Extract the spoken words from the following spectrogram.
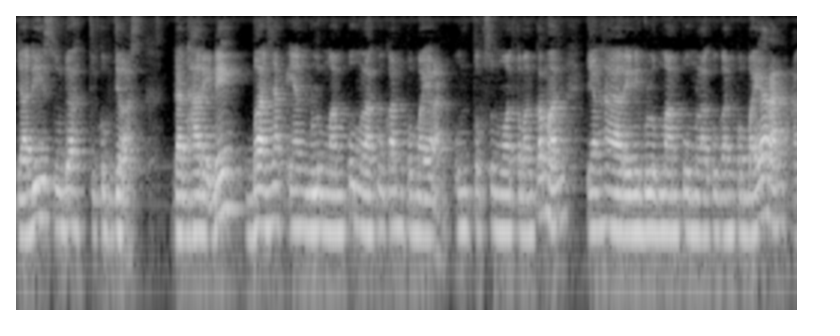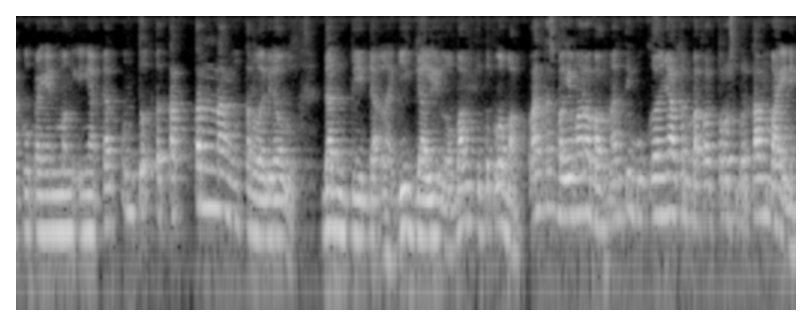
Jadi sudah cukup jelas. Dan hari ini banyak yang belum mampu melakukan pembayaran. Untuk semua teman-teman yang hari ini belum mampu melakukan pembayaran, aku pengen mengingatkan untuk tetap tenang terlebih dahulu. Dan tidak lagi gali lubang tutup lubang. Lantas bagaimana bang? Nanti bukanya akan bakal terus bertambah ini.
